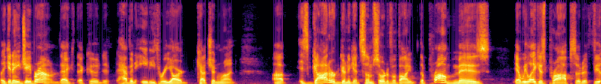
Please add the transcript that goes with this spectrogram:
like an AJ Brown that that could have an eighty three yard catch and run. Uh, is Goedert going to get some sort of a volume? The problem is yeah, we like his props, but it feel,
